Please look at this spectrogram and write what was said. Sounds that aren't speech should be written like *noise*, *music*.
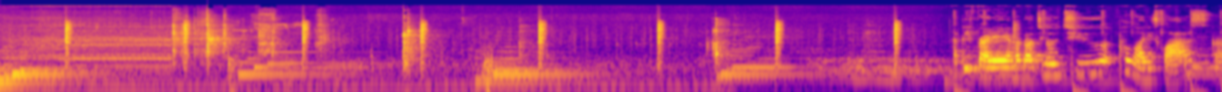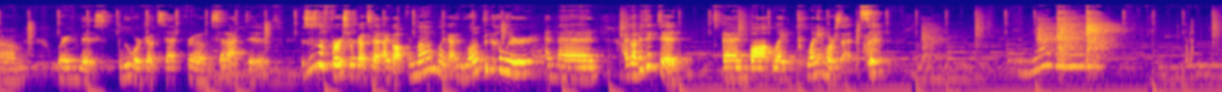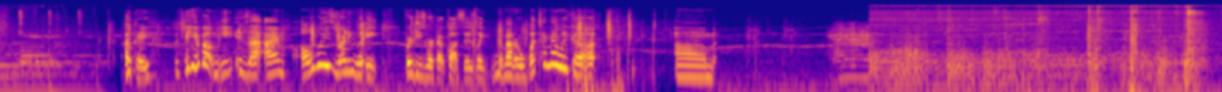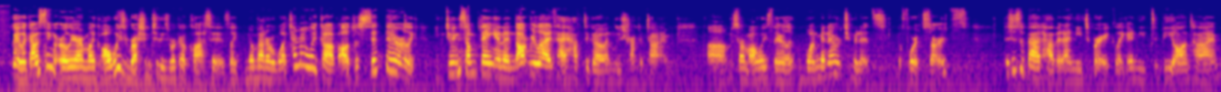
Happy Friday. I'm about to go to Pilates class. Um, wearing this blue workout set from Set Active. This was the first workout set I got from them. Like I love the color and then I got addicted and bought like 20 more sets. *laughs* okay, the thing about me is that I'm always running late for these workout classes. Like no matter what time I wake up, um, okay, like I was saying earlier, I'm like always rushing to these workout classes. Like no matter what time I wake up, I'll just sit there like doing something and then not realize I have to go and lose track of time. Um, so I'm always there like one minute or two minutes before it starts. This is a bad habit I need to break. Like I need to be on time.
